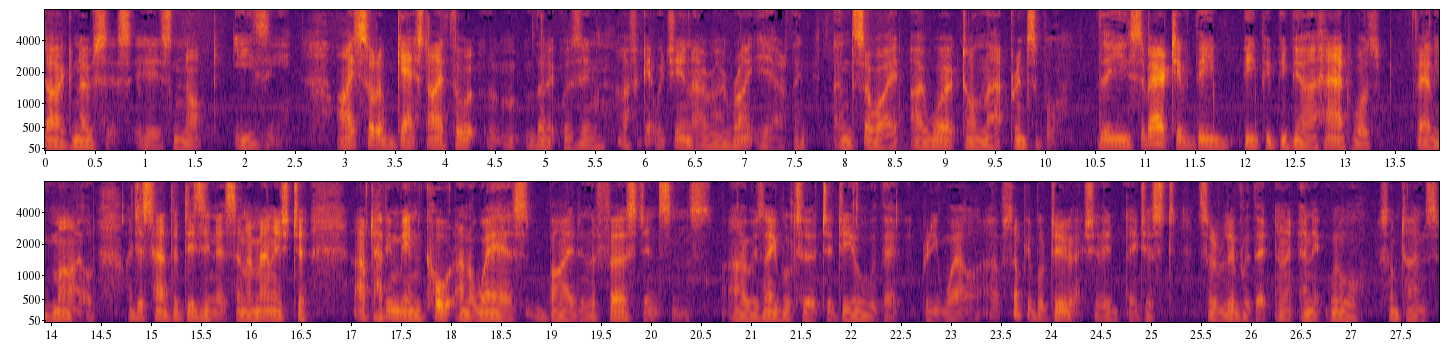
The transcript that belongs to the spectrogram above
diagnosis is not easy. I sort of guessed. I thought that it was in, I forget which ear now, my right ear, I think. And so I, I worked on that principle. The severity of the BPPV I had was fairly mild. I just had the dizziness, and I managed to, after having been caught unawares by it in the first instance, I was able to, to deal with it pretty well. Uh, some people do actually, they, they just sort of live with it, and, and it will sometimes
